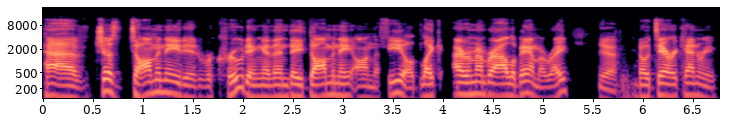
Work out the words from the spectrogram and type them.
have just dominated recruiting and then they dominate on the field. Like I remember Alabama, right? Yeah. You know, Derrick Henry,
